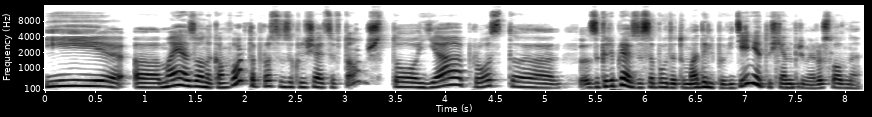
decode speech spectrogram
И э, моя зона комфорта просто заключается в том, что я просто закрепляю за собой вот эту модель поведения. То есть я, например, условно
